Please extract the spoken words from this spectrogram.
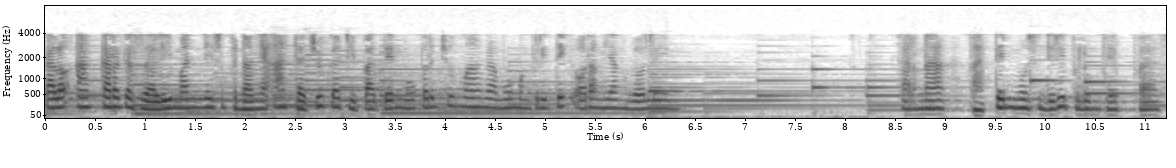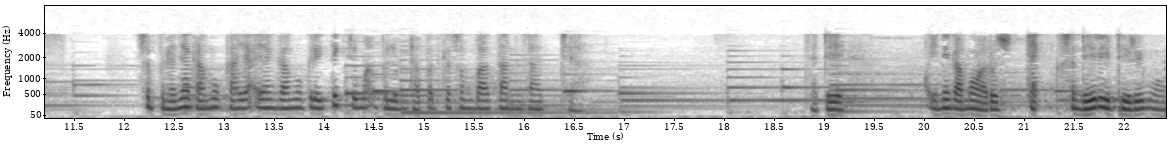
kalau akar kezaliman ini sebenarnya ada juga di batinmu, percuma kamu mengkritik orang yang zolim. Karena batinmu sendiri belum bebas. Sebenarnya kamu kayak yang kamu kritik cuma belum dapat kesempatan saja. Jadi ini kamu harus cek sendiri dirimu.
